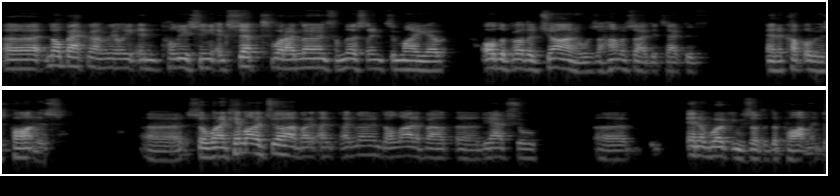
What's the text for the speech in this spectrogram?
Uh, no background really in policing, except what I learned from listening to my uh, older brother John, who was a homicide detective, and a couple of his partners. Uh, so when I came on a job, I, I, I learned a lot about uh, the actual inner workings of the department,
